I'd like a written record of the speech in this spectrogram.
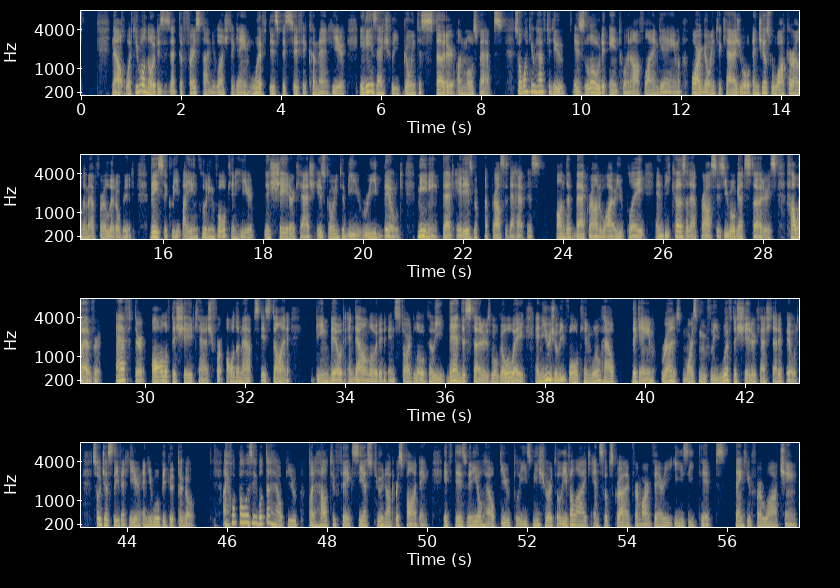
Now, what you will notice is that the first time you launch the game with this specific command here, it is actually going to stutter on most maps. So what you have to do is load into an offline game or go into casual and just walk around the map for a little bit. Basically, by including Vulkan here, the shader cache is going to be rebuilt, meaning that it is a process that happens on the background while you play, and because of that process, you will get stutters. However, after all of the shade cache for all the maps is done, being built and downloaded and stored locally, then the stutters will go away, and usually Vulkan will help the game run more smoothly with the shader cache that it built, so just leave it here and you will be good to go. I hope I was able to help you on how to fix CS2 not responding. If this video helped you, please be sure to leave a like and subscribe for more very easy tips. Thank you for watching.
